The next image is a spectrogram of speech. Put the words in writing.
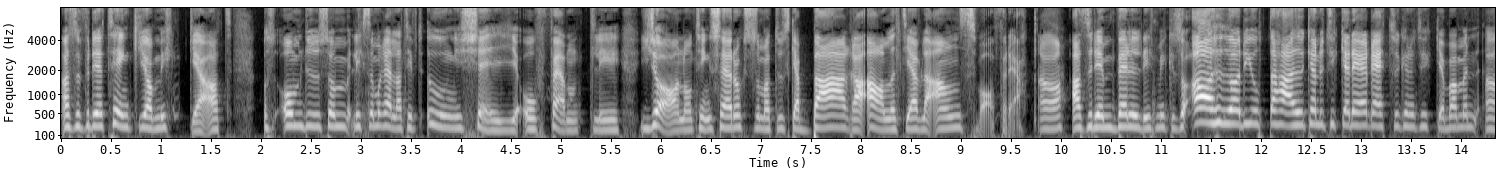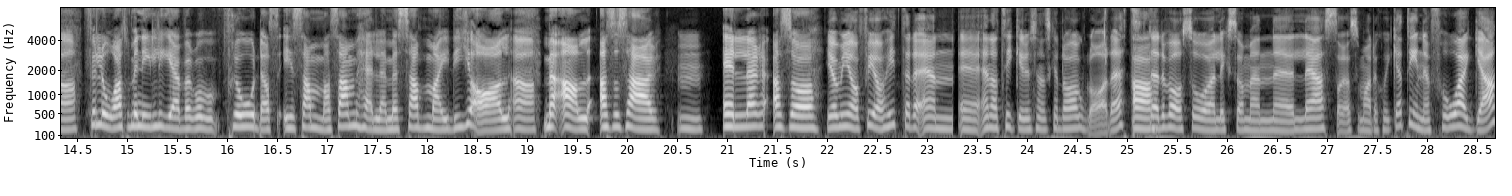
Alltså för det tänker jag mycket att om du som liksom relativt ung tjej och offentlig gör någonting så är det också som att du ska bära allt jävla ansvar för det. Ja. Alltså det är väldigt mycket så, ah hur har du gjort det här, hur kan du tycka det är rätt, hur kan du tycka, bara men Ja. förlåt men ni lever och frodas i samma samhälle med samma ideal, Ja. med all, alltså så här, Mm. Eller alltså, Ja men jag, för jag hittade en, eh, en artikel i Svenska Dagbladet Ja. där det var så liksom en eh, läsare som hade skickat in en fråga.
